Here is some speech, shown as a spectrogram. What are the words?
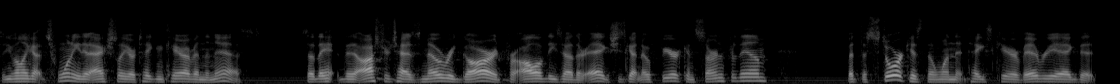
So you've only got 20 that actually are taken care of in the nest. So they, the ostrich has no regard for all of these other eggs. She's got no fear or concern for them. But the stork is the one that takes care of every egg that,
